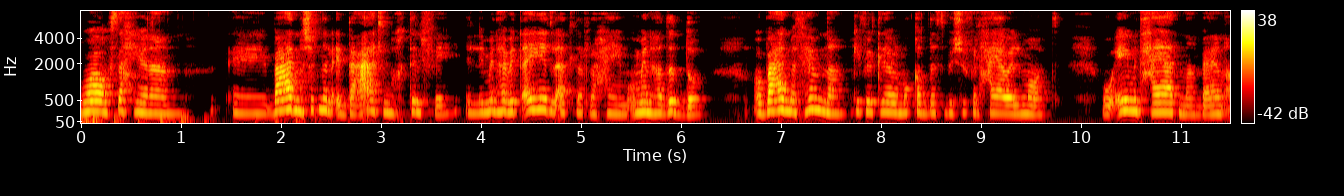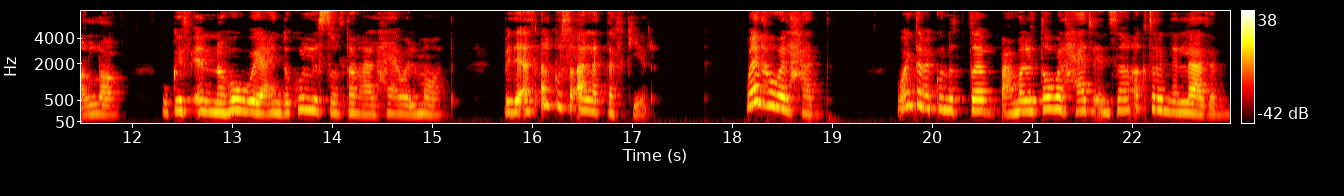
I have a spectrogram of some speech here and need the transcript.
واو صح يونان. إيه بعد ما شفنا الإدعاءات المختلفة اللي منها بتأيد القتل الرحيم ومنها ضده وبعد ما فهمنا كيف الكتاب المقدس بيشوف الحياة والموت وقيمة حياتنا بعين الله وكيف إنه هو عنده كل السلطان على الحياة والموت بدي أسألكوا سؤال للتفكير وين هو الحد؟ وإمتى بيكون الطب عمال يطور حياة الإنسان أكتر من اللازم؟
